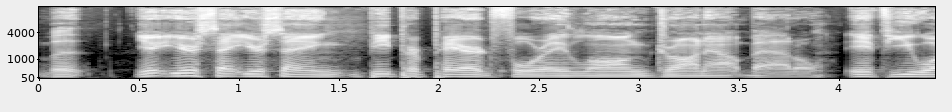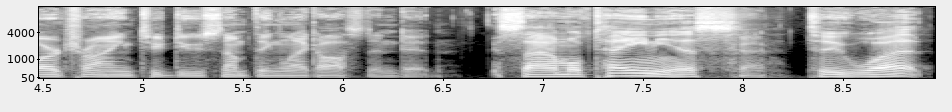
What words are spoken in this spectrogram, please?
But You're, you're saying you're saying be prepared for a long, drawn out battle if you are trying to do something like Austin did. simultaneous Okay. to what?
